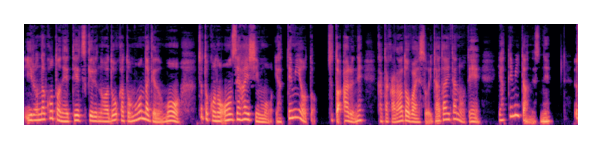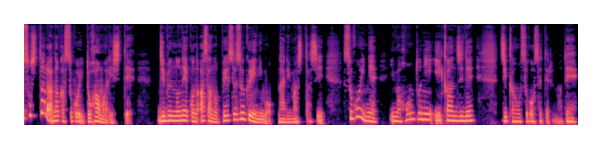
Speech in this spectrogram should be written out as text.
いろんなことね、手つけるのはどうかと思うんだけども、ちょっとこの音声配信もやってみようと、ちょっとあるね、方からアドバイスをいただいたので、やってみたんですね。そしたらなんかすごいドハマりして、自分のね、この朝のペース作りにもなりましたし、すごいね、今本当にいい感じで時間を過ごせてるので、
